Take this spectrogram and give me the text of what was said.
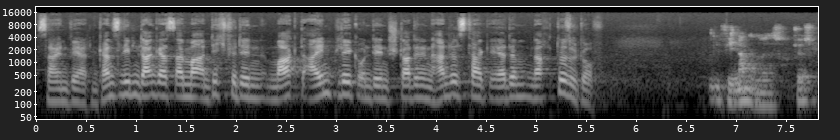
sein werden. Ganz lieben Dank erst einmal an dich für den Markteinblick und den Start in den Handelstag Erdem nach Düsseldorf. Vielen Dank, Andreas. Tschüss.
